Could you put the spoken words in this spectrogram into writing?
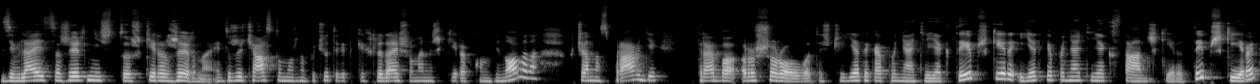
з'являється жирність, то шкіра жирна. І дуже часто можна почути від таких людей, що в мене шкіра комбінована, хоча насправді. Треба розшаровувати, що є таке поняття як тип шкіри, і є таке поняття як стан шкіри. Тип шкіри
